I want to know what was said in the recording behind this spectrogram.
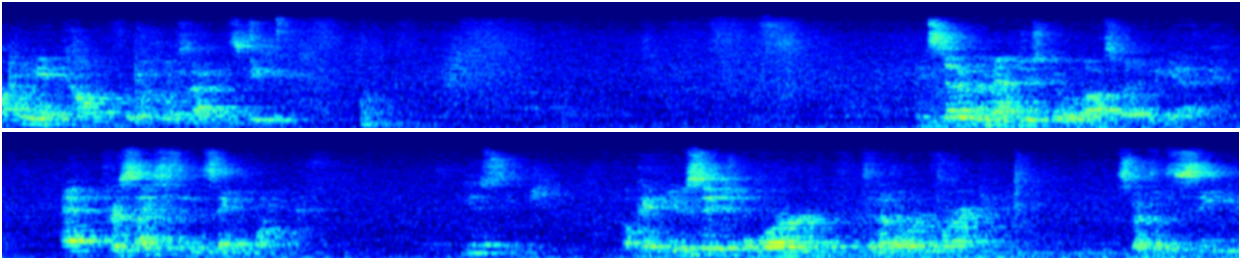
how can we account for what goes on in speaking? Instead of the majuscule loss, what do we get? At precisely the same point. Usage. Okay, usage, or it's another word for it. Starts with a C.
